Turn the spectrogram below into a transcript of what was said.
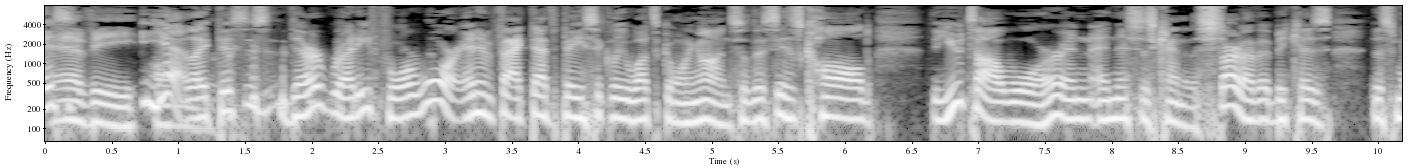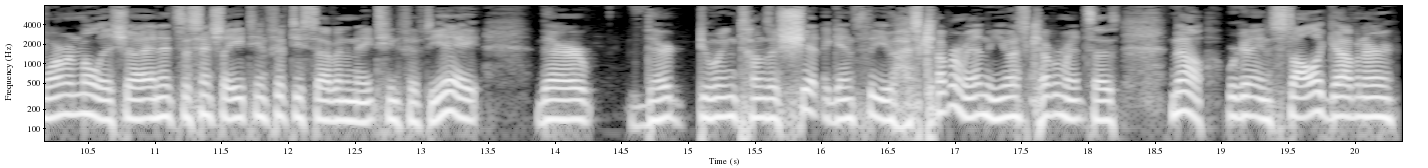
It's- heavy. Yeah, armor. like this is they're ready for war, and in fact, that's basically what's going on. So this is called the Utah War, and and this is kind of the start of it because this Mormon militia, and it's essentially 1857 and 1858. They're they're doing tons of shit against the U.S. government. And the U.S. government says, no, we're going to install a governor.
